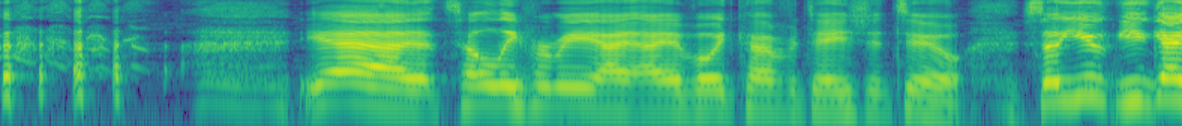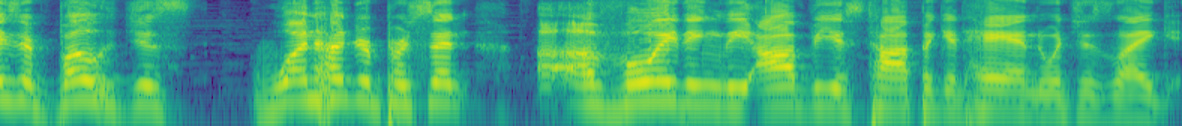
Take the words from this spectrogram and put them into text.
yeah, totally for me. I, I avoid confrontation too. So you you guys are both just 100% avoiding the obvious topic at hand, which is like,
